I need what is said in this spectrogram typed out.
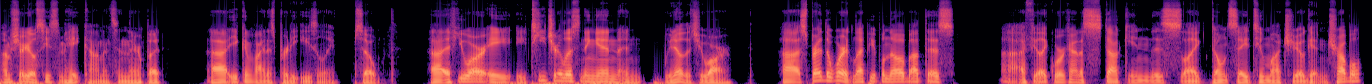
I'm sure you'll see some hate comments in there, but uh, you can find us pretty easily. So uh, if you are a, a teacher listening in, and we know that you are, uh, spread the word. Let people know about this. Uh, I feel like we're kind of stuck in this, like, don't say too much or you'll get in trouble.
